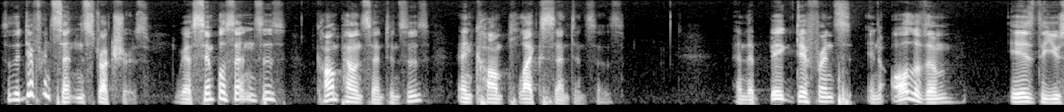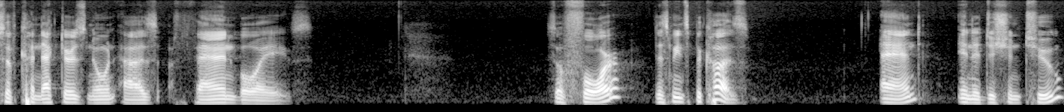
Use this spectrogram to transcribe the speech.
So the different sentence structures. We have simple sentences, compound sentences, and complex sentences. And the big difference in all of them is the use of connectors known as fanboys. So for, this means because. And, in addition to,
